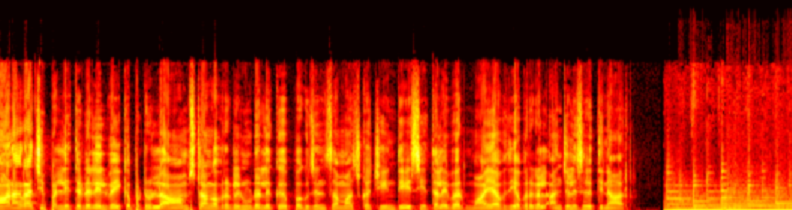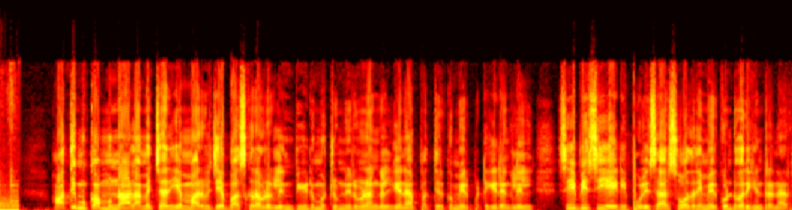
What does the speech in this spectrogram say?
மாநகராட்சி பள்ளித்திடலில் வைக்கப்பட்டுள்ள ஆம்ஸ்டாங் அவர்களின் உடலுக்கு பகுஜன் சமாஜ் கட்சியின் தேசிய தலைவர் மாயாவதி அவர்கள் அஞ்சலி செலுத்தினார். அதிமுக முன்னாள் அமைச்சர் எம் ஆர் விஜயபாஸ்கர் அவர்களின் வீடு மற்றும் நிறுவனங்கள் என பத்திற்கும் மேற்பட்ட இடங்களில் சிபிசிஐடி போலீசார் சோதனை மேற்கொண்டு வருகின்றனர்.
